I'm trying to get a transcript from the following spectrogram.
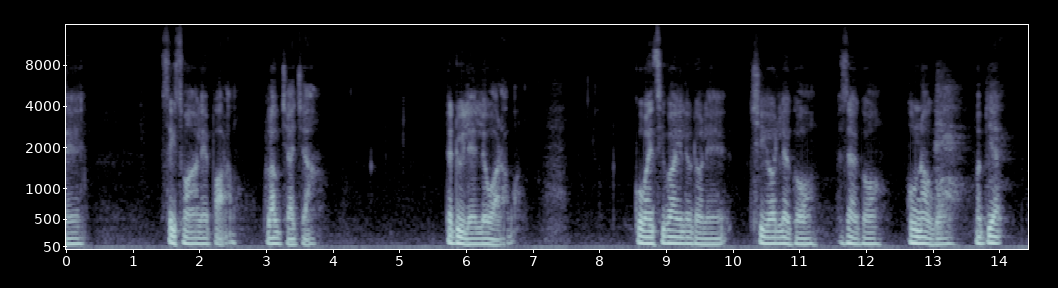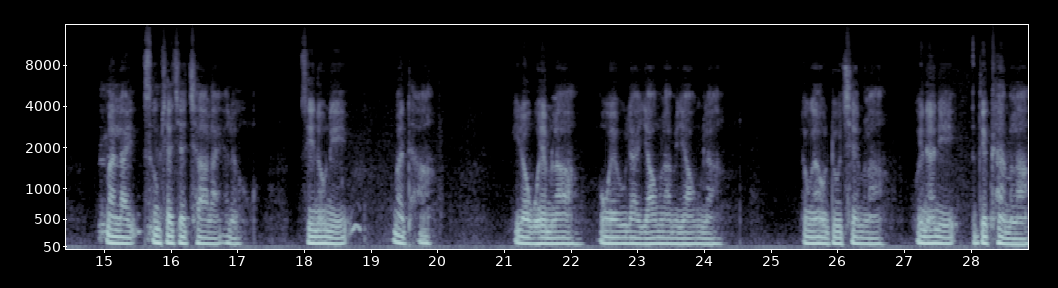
လည်းစိတ်ဆွမ်းလည်းပါတာဘယ်လောက်ကြာကြာလက်တွေလည်းလောက်ရတာပေါ့ကိုယ်ပိုင်စီးပွားရေးလုပ်တော့လည်းခြေရောလက်ကော ပါဇက်ကောအုံနောက်ကောမပြတ်မှတ်လိုက်ဆုံးဖြတ်ချက်ချလိုက်အဲ့လိုဈေးနှုန်းတွေမှတ်ထားပြီးတော့ဝယ်မလားမဝယ်ဘူးလားရောင်းမလားမရောင်းဘူးလားလုပ်ငန်းကိုတိုးချဲ့မလားဝန်ထမ်းတွေအသစ်ခန့်မလား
